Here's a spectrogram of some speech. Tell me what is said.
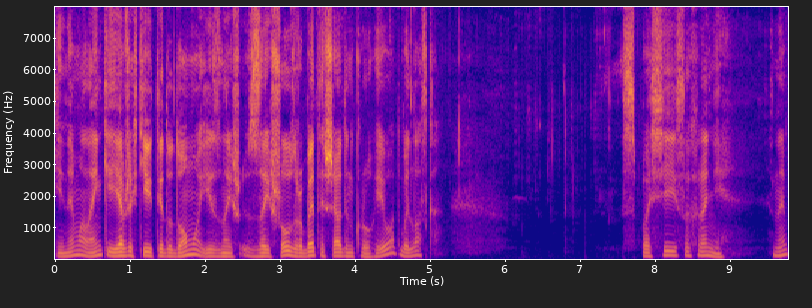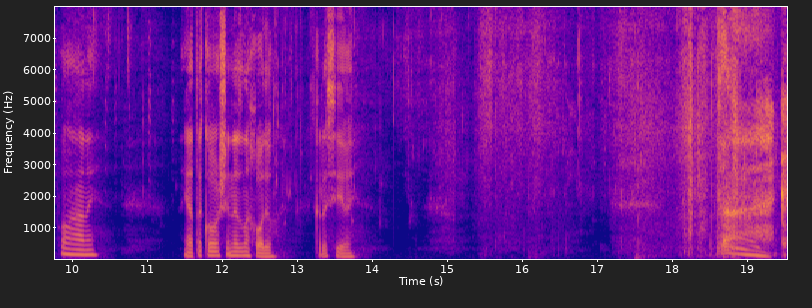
І не маленький. Я вже хотів йти додому і зайшов зробити ще один круг. І от, будь ласка. Спасі і сохрані. Непоганий. Я такого ще не знаходив. Красивий. Так.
